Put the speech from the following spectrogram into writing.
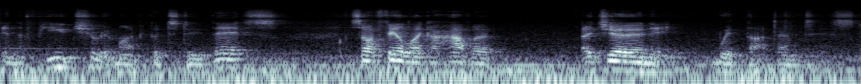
in the future it might be good to do this. So I feel like I have a a journey with that dentist.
